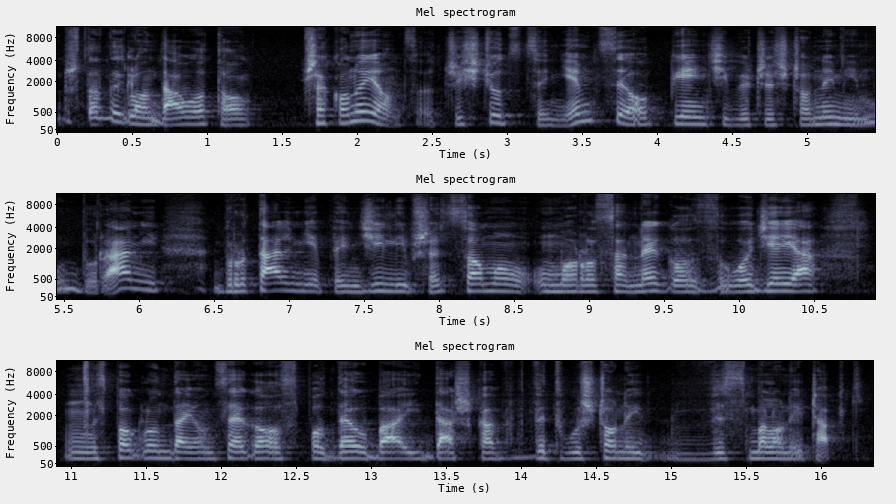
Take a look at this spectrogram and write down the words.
Zresztą wyglądało to przekonująco. Czyściutcy Niemcy, opięci wyczyszczonymi mundurami, brutalnie pędzili przed sobą umorosanego złodzieja mm, spoglądającego z podełba i daszka wytłuszczonej, wysmalonej czapki.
